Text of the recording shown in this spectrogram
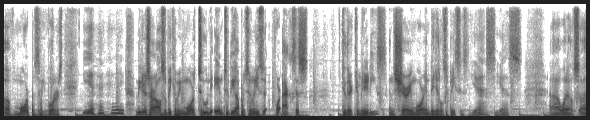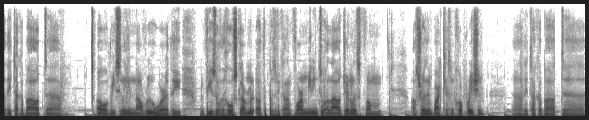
of more Pacific voters. Yay! Leaders are also becoming more tuned into the opportunities for access to their communities and sharing more in digital spaces. Yes, yes. Uh, what else? Uh, they talk about. Uh, oh, recently in Nauru, where the refusal of the host government of the Pacific Island Forum meeting to allow journalists from Australian Broadcasting Corporation. Uh, they talk about uh,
